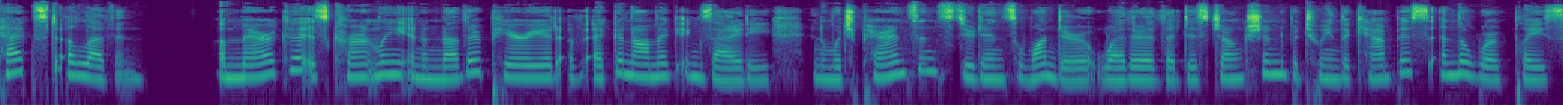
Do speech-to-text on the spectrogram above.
Text 11. America is currently in another period of economic anxiety in which parents and students wonder whether the disjunction between the campus and the workplace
